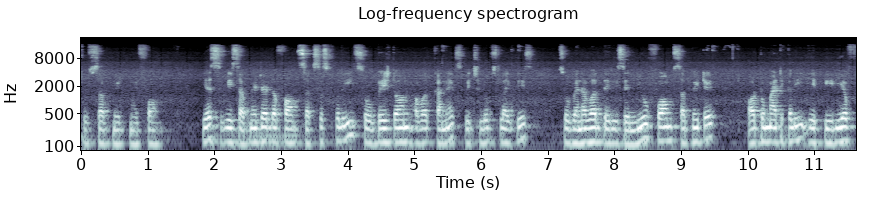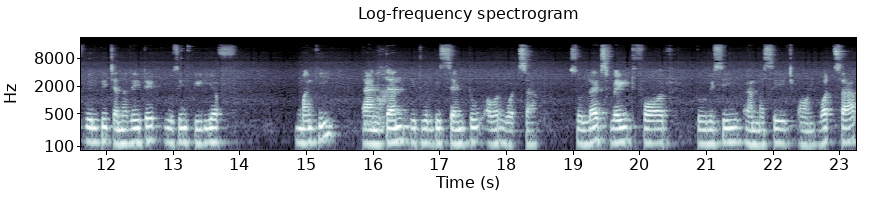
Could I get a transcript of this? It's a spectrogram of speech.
to submit my form yes we submitted the form successfully so based on our connects which looks like this so whenever there is a new form submitted automatically a PDF will be generated using PDF monkey and then it will be sent to our WhatsApp. So let's wait for to receive a message on WhatsApp.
